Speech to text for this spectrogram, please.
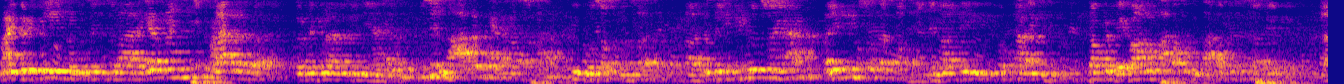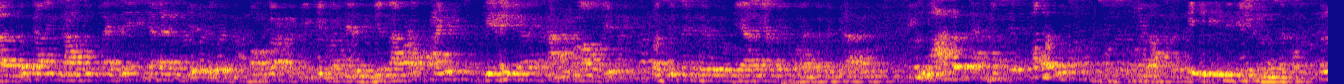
प्राइभेट प्लेनहरू चाहिँ चलाएर एयरलाइन्स खडा गरेर गर्ने कुराहरू जुन यहाँ छ त्यो चाहिँ लाजर क्यानभासमा यो रोचक हुन्छ त्यसैले इन्डो चाइना अलिकति मसौदा छ नेपालले तत्कालीन डक्टर भेगबहादुर थापाको भित्तामा पनि सक्यो तत्कालीन राजदूतलाई चाहिँ यसलाई बङ्कर के के भन्ने भियतनामबाट प्राइभेट ट्रेनै लिएर काठमाडौँ आउँथ्यो पछि चाहिँ त्यो बिहा सिहा पनि भयो भन्ने कुराहरू यो लाजर क्याम्पस चाहिँ अझ हुन्छ जस्तो मलाई लाग्छ इन्डिकेसन हुन्छ तर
